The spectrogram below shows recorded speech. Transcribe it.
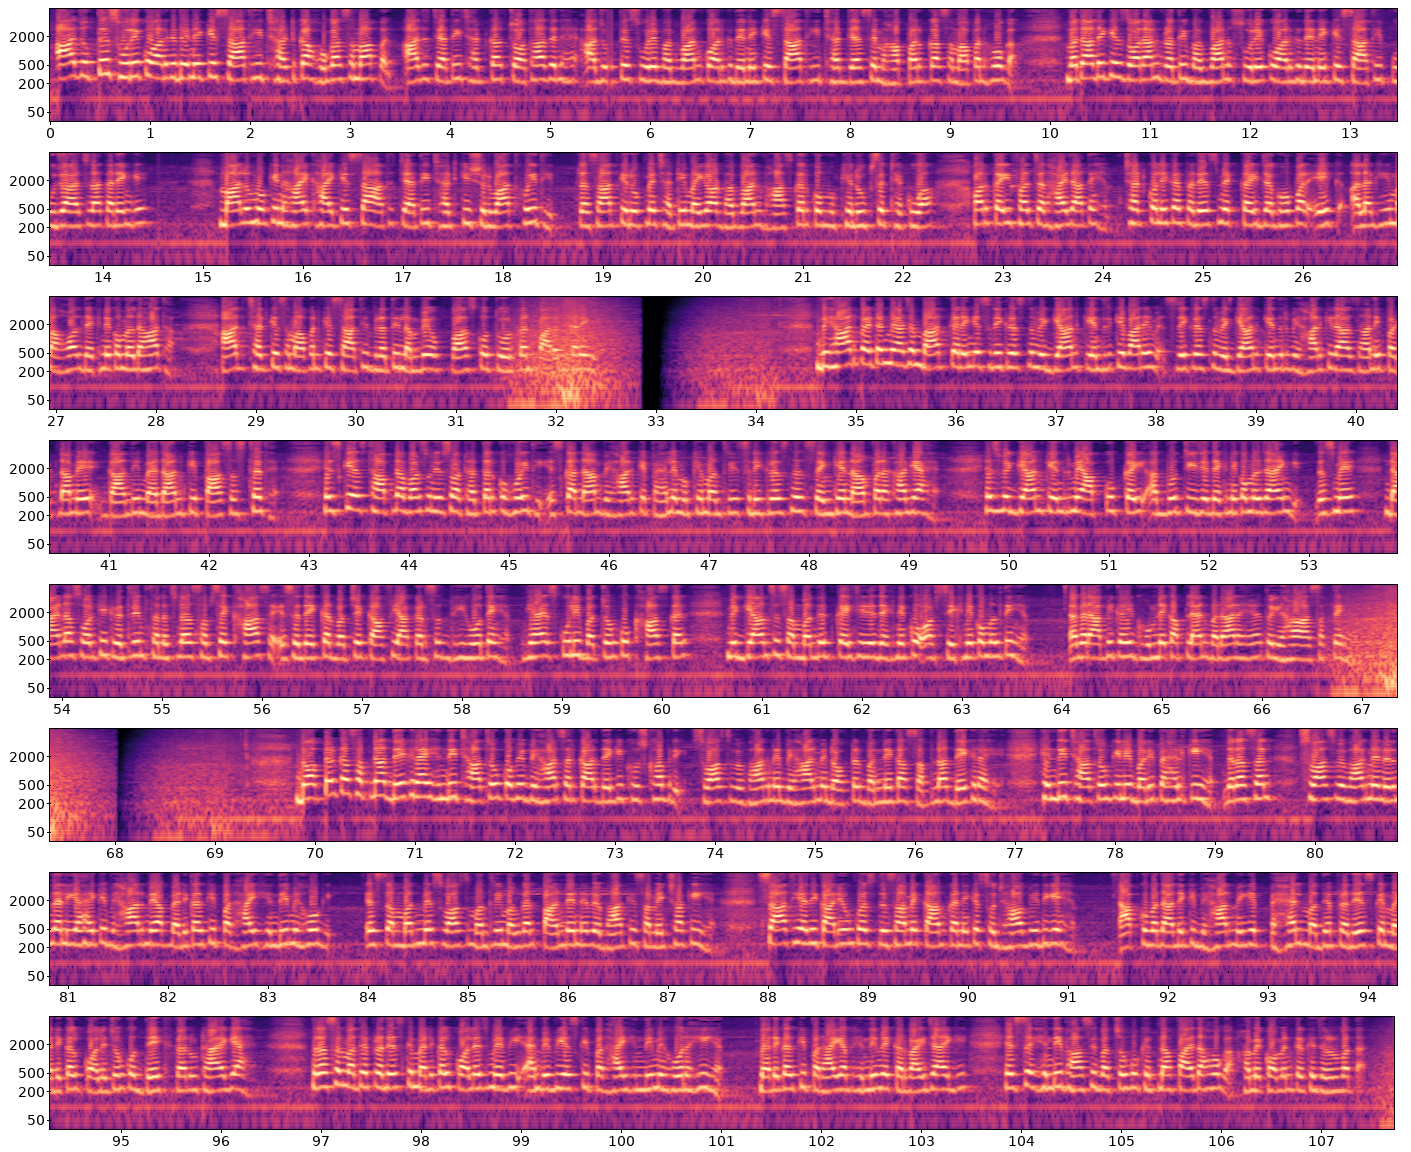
आज उगते सूर्य को अर्घ्य देने के साथ ही छठ का होगा समापन। आज चैती छठ का चौथा दिन है। आज उगते सूर्य भगवान को अर्घ्य देने के साथ ही छठ जैसे महापर्व का समापन होगा। बता दें कि इस दौरान व्रति भगवान सूर्य को अर्घ्य देने के साथ ही पूजा अर्चना करेंगे। मालूम हो कि नहाय खाई के साथ चैती छठ की शुरुआत हुई थी। प्रसाद के रूप में छठी मैया और भगवान भास्कर को मुख्य रूप से ठेकुआ और कई फल चढ़ाए जाते हैं। छठ को लेकर प्रदेश में कई जगहों पर एक अलग ही माहौल देखने को मिल रहा था। आज छठ के समापन के साथ ही व्रती लंबे उपवास को तोड़कर पारण करेंगे। बिहार पैटर्न में आज हम बात करेंगे श्री कृष्ण विज्ञान केंद्र के बारे में। श्री कृष्ण विज्ञान केंद्र बिहार की राजधानी पटना में गांधी मैदान के पास स्थित है। इसकी स्थापना वर्ष उन्नीस सौ अठहत्तर को हुई थी। इसका नाम बिहार के पहले मुख्यमंत्री श्री कृष्ण सिंह के नाम पर रखा गया है। इस विज्ञान केंद्र में आपको कई अद्भुत चीज़ें देखने को मिल जाएँगी। जिसमें डायनासोर की कृत्रिम संरचना सबसे खास है। इसे देखकर बच्चे काफ़ी आकर्षित भी होते हैं। यह स्कूली बच्चों को खासकर विज्ञान से संबंधित कई चीज़ें देखने को और सीखने को मिलती हैं। अगर आप भी कहीं घूमने का प्लान बना रहे हैं तो यहाँ आ सकते हैं। डॉक्टर का सपना देख रहे हिंदी छात्रों को भी बिहार सरकार देगी खुशखबरी। स्वास्थ्य विभाग ने बिहार में डॉक्टर बनने का सपना देख रहे हिंदी छात्रों के लिए बड़ी पहल की है। दरअसल, स्वास्थ्य विभाग ने निर्णय लिया है कि बिहार में अब मेडिकल की पढ़ाई हिंदी में होगी। इस संबंध में स्वास्थ्य मंत्री मंगल पांडे ने विभाग की समीक्षा की है। साथ ही अधिकारियों को इस दिशा में काम करने के सुझाव भी दिए हैं। आपको बता दें कि बिहार में ये पहल मध्य प्रदेश के मेडिकल कॉलेजों को देखकर उठाया गया है। दरअसल मध्य प्रदेश के मेडिकल कॉलेज में भी एमबीबीएस की पढ़ाई हिंदी में हो रही है। मेडिकल की पढ़ाई अब हिंदी में करवाई जाएगी। इससे हिंदी भाषी बच्चों को कितना फ़ायदा होगा? हमें कॉमेंट करके ज़रूर बताएँ।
